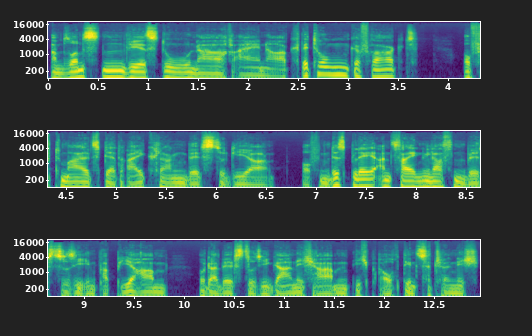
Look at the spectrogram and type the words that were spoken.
Ansonsten wirst du nach einer Quittung gefragt. Oftmals der Dreiklang willst du dir auf dem Display anzeigen lassen, willst du sie in Papier haben oder willst du sie gar nicht haben. Ich brauche den Zettel nicht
